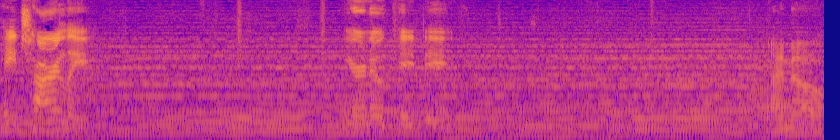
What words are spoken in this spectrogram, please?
Hey, Charlie. You're an okay date. I know.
